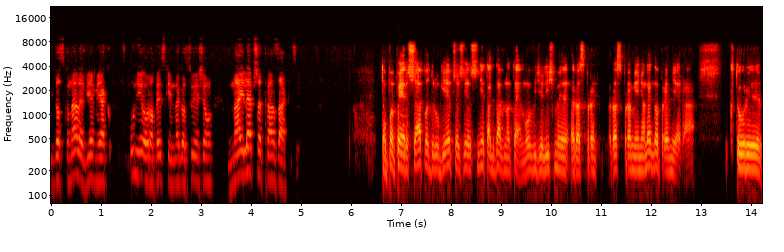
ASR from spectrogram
i doskonale wiem, jak w Unii Europejskiej negocjuje się najlepsze transakcje. To po pierwsze, a po drugie, przecież nie tak dawno temu widzieliśmy rozpro, rozpromienionego premiera, który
